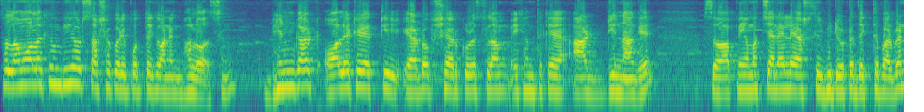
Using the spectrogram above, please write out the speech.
আসসালামু আলাইকুম ভিউয়ার্স, আশা করি প্রত্যেকে অনেক ভালো আছেন। ভেনগার্ড ওয়ালেটের একটি এয়ারডপ শেয়ার করেছিলাম এখান থেকে আট দিন আগে। সো আপনি আমার চ্যানেলে আসলে ভিডিওটা দেখতে পারবেন,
